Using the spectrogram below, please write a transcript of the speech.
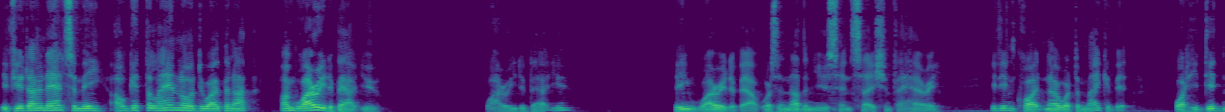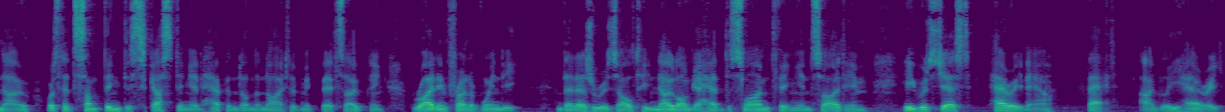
If you don't answer me, I'll get the landlord to open up. I'm worried about you. Worried about you? Being worried about was another new sensation for Harry. He didn't quite know what to make of it. What he did know was that something disgusting had happened on the night of Macbeth's opening, right in front of Wendy, and that as a result he no longer had the slime thing inside him. He was just Harry now, fat, ugly Harry.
